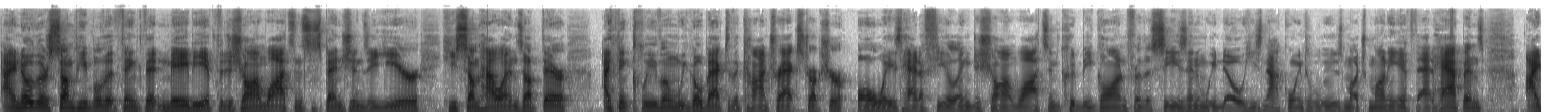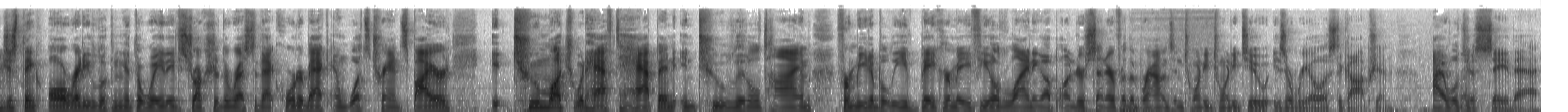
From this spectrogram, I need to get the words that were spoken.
I know there's some people that think that maybe if the Deshaun Watson suspension's a year, he somehow ends up there. I think Cleveland, we go back to the contract structure, always had a feeling Deshaun Watson could be gone for the season. We know he's not going to lose much money if that happens. I just think already looking at the way they've structured the rest of that quarterback and what's transpired, it, too much would have to happen in too little time for me to believe Baker Mayfield lining up under center for the Browns in 2022 is a realistic option. I will just say that.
